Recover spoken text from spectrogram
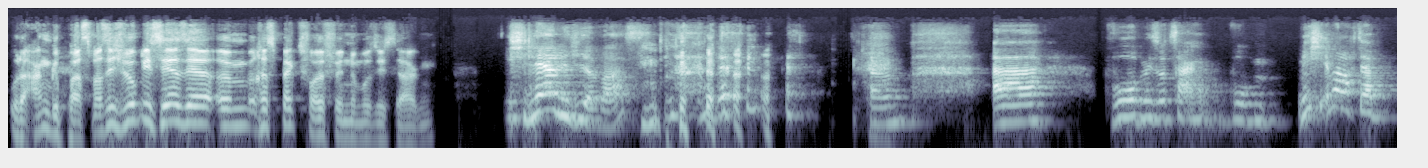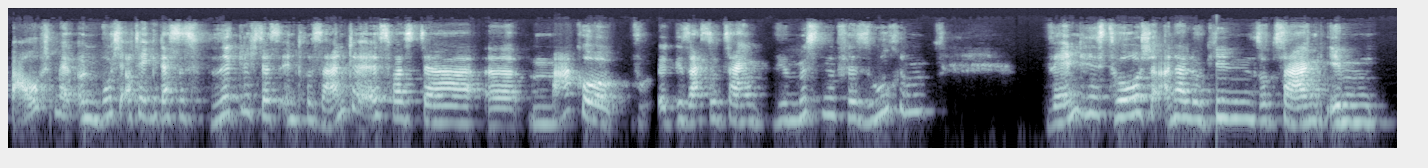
oder angepasst, was ich wirklich sehr, sehr ähm, respektvoll finde, muss ich sagen. Ich lerne hier was. ähm, äh, wo mir sozusagen, wo mich immer noch der Bauch schmerzt und wo ich auch denke, dass es wirklich das Interessante ist, was der äh, Marco gesagt hat, sozusagen, wir müssen versuchen, wenn historische Analogien sozusagen im,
